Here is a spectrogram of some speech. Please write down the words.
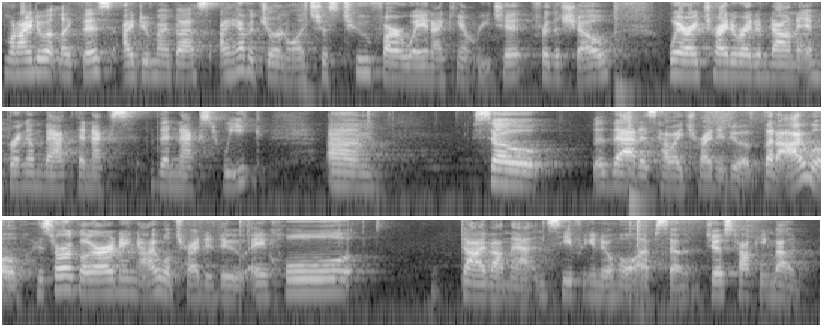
When I do it like this, I do my best. I have a journal. It's just too far away and I can't reach it for the show where I try to write them down and bring them back the next the next week. Um, so that is how I try to do it. But I will historical gardening. I will try to do a whole dive on that and see if we can do a whole episode just talking about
